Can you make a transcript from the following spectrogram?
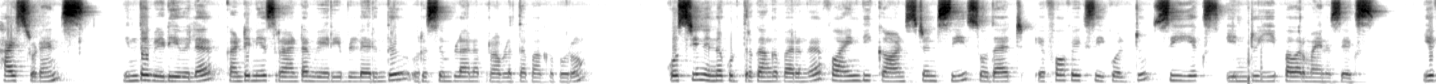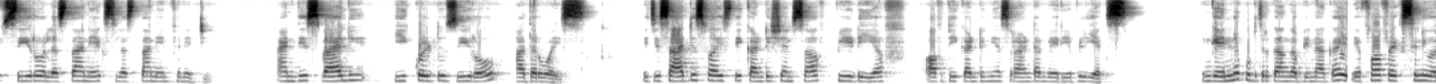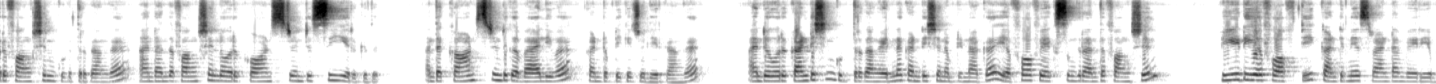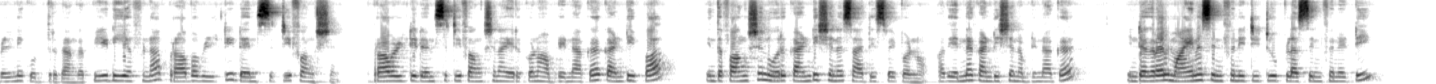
Hi students இந்த வீடியோவில் continuous random வேரியபிள்லேருந்து ஒரு சிம்பிளான ப்ராப்ளத்தை பார்க்க போகிறோம் கொஸ்டின் என்ன கொடுத்துருக்காங்க பாருங்கள் find the constant c so that f of x equal to c x into e power minus x if zero less than x less than infinity and this value equal to zero otherwise which is satisfies the conditions of PDF of the continuous random variable x இங்கே என்ன கொடுத்துருக்காங்க அப்படின்னாக்கா F of எக்ஸ்னு ஒரு function கொடுத்துருக்காங்க. And அந்த ஃபங்க்ஷனில் ஒரு கான்ஸ்டன்ட் சி இருக்குது. அந்த கான்ஸ்டன்ட்டுக்கு வேல்யூவை கண்டுபிடிக்க சொல்லியிருக்காங்க. அண்ட் ஒரு கண்டிஷன் கொடுத்துருக்காங்க. என்ன கண்டிஷன் அப்படின்னாக்கா எஃப் ஆஃப் எக்ஸுங்கிற அந்த function PDF of the continuous random வேரியபிள்னு கொடுத்துருக்காங்க. பிடிஎஃப்னா probability density function probability density ஃபங்க்ஷனாக இருக்கணும் அப்படின்னாக்கா கண்டிப்பாக இந்த ஃபங்க்ஷன் ஒரு கண்டிஷனை சாட்டிஸ்ஃபை பண்ணும். அது என்ன கண்டிஷன் அப்படின்னாக்க integral minus infinity to plus infinity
